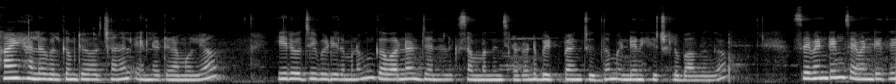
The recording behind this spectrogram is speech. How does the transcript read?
Hi hello welcome to our channel ఎన్లెటిన్ అమూల్య ఈరోజు ఈ వీడియోలో మనం గవర్నర్ జనరల్కి సంబంధించినటువంటి బిట్ బ్యాంక్ చూద్దాం ఇండియన్ హిస్టరీలో భాగంగా. సెవెంటీన్ సెవెంటీ త్రీ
